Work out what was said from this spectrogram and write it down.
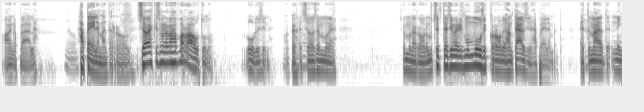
aina päällä. Häpeilemätön rooli. Se on ehkä semmoinen vähän varautunut, luulisin. Okei. Että se on semmoinen, semmoinen rooli. Mutta sitten esimerkiksi mun muusikkorooli on ihan täysin häpeilemätön. Että mä niin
